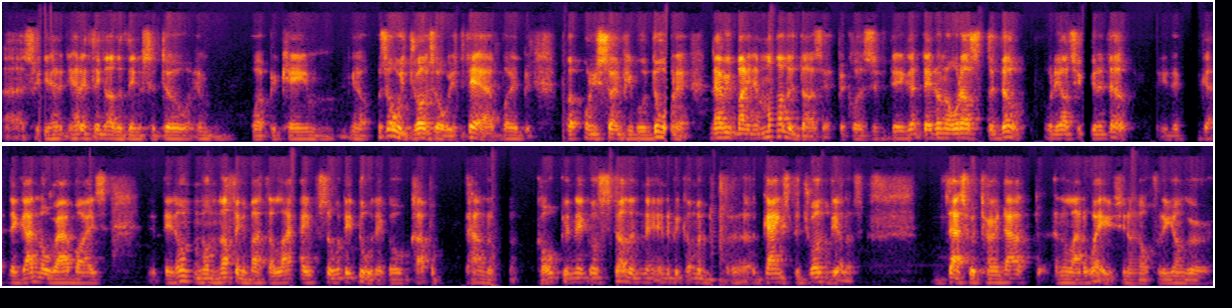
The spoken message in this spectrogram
uh so you had, you had to think other things to do, and what became, you know, there's always drugs always there, but it, but only certain people doing it. Not everybody and their mother does it because they they don't know what else to do. What else you gonna do? They got, they got no rabbis. They don't know nothing about the life. So what they do, they go cop a pound of coke and they go sell and they, and they become a uh, gangster drug dealers. That's what turned out in a lot of ways, you know, for the younger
